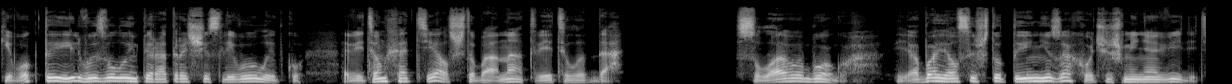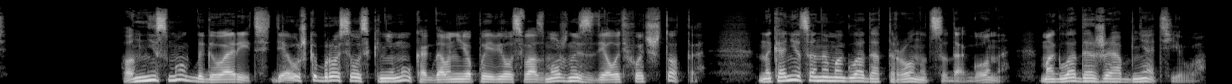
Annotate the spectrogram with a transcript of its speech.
Кивок Таиль вызвал у императора счастливую улыбку, ведь он хотел, чтобы она ответила «да». «Слава богу, я боялся, что ты не захочешь меня видеть». Он не смог договорить. Девушка бросилась к нему, когда у нее появилась возможность сделать хоть что-то. Наконец она могла дотронуться до Гона, могла даже обнять его.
